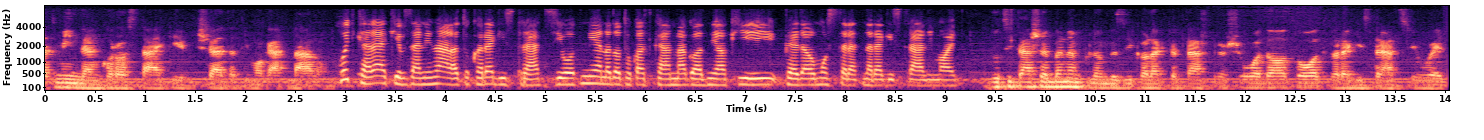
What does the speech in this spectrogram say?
Tehát minden korosztály képviselteti magát nálunk. Hogy kell elképzelni nálatok a regisztrációt? Milyen adatokat kell megadni, aki például most szeretne regisztrálni majd? Ducitás ebben nem különbözik a legtöbb társkereső oldaltól, a regisztráció egy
